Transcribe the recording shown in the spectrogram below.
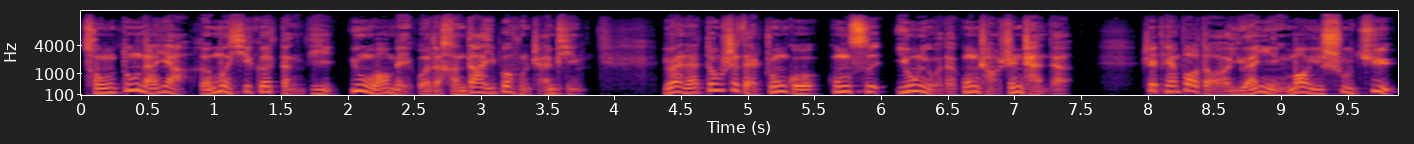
从东南亚和墨西哥等地运往美国的很大一部分产品，原来都是在中国公司拥有的工厂生产的。这篇报道援引贸易数据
